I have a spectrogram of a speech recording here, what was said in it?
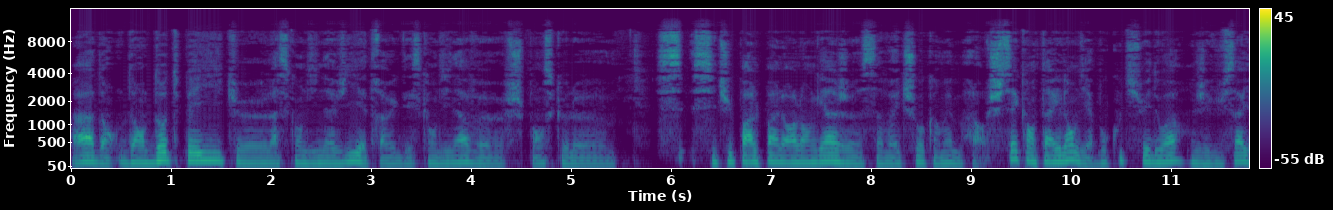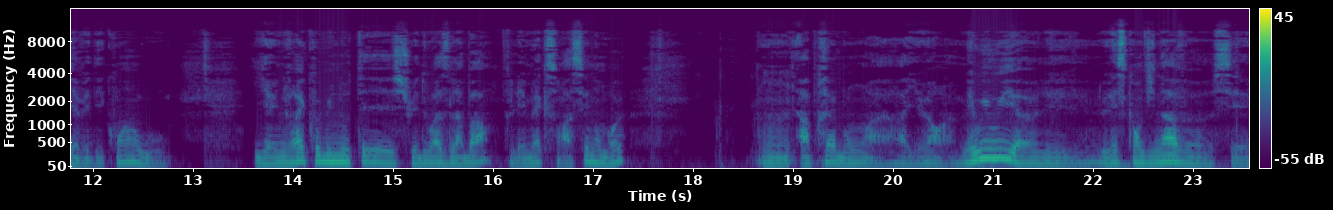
Ah, dans d'autres pays que la Scandinavie, être avec des Scandinaves, euh, je pense que le si tu parles pas leur langage, ça va être chaud quand même. Alors, je sais qu'en Thaïlande, il y a beaucoup de Suédois. J'ai vu ça, il y avait des coins où il y a une vraie communauté suédoise là-bas. Les mecs sont assez nombreux. Hum, après, bon, ailleurs. Mais oui, oui, euh, les, les Scandinaves, c'est,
